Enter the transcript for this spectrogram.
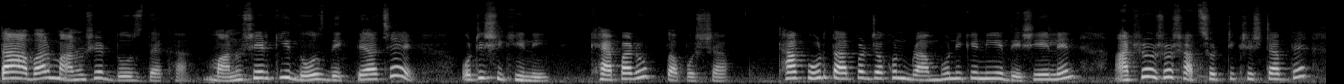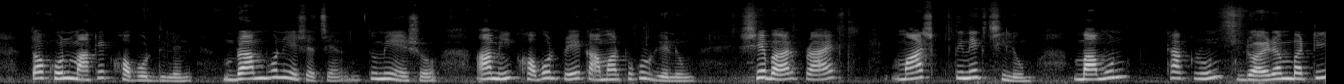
তা আবার মানুষের দোষ দেখা। মানুষের কি দোষ দেখতে আছে? ওটি শিখিনি। খ্যাপারূপ তপস্যা। ঠাকুর তারপর যখন ব্রাহ্মণীকে নিয়ে দেশে এলেন আঠেরোশো সাতষট্টি খ্রিস্টাব্দে, তখন মাকে খবর দিলেন। ব্রাহ্মণী এসেছেন, তুমি এসো। আমি খবর পেয়ে কামারপুকুর গেলুম। সেবার প্রায় মাস তিনেক ছিলুম। বামুন ঠাকরুন, জয়রামবাটি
